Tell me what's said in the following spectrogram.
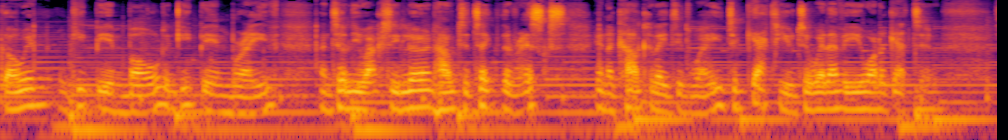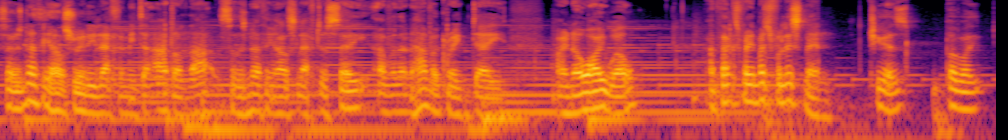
going and keep being bold and keep being brave until you actually learn how to take the risks in a calculated way to get you to wherever you want to get to. So there's nothing else really left for me to add on that. So there's nothing else left to say other than have a great day. I know I will. And thanks very much for listening. Cheers. Bye bye.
